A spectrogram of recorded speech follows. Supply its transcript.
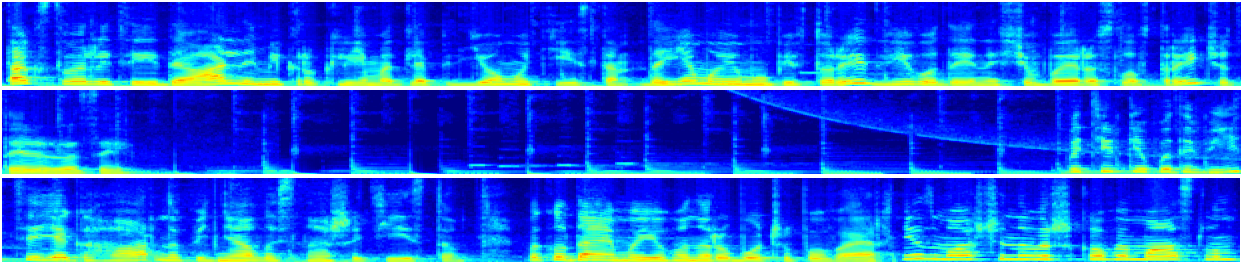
Так створюється ідеальний мікроклімат для підйому тіста. Даємо йому 1,5-2 години, щоб виросло в 3-4 рази. Ви тільки подивіться, як гарно піднялось наше тісто. Викладаємо його на робочу поверхню, змащену вершковим маслом,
